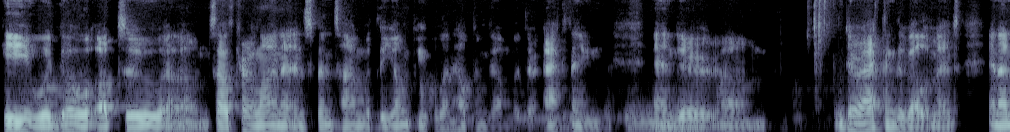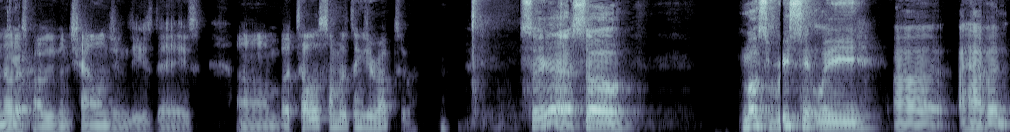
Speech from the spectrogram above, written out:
he would go up to um, South Carolina and spend time with the young people and helping them with their acting and their um, their acting development. And I know that's probably been challenging these days. Um, but tell us some of the things you're up to. So yeah, so most recently, uh, I have a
